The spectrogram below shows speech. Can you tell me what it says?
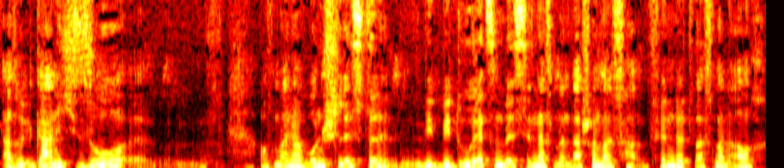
also gar nicht so äh, auf meiner Wunschliste, wie, wie du jetzt ein bisschen, dass man da schon was findet, was man auch,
